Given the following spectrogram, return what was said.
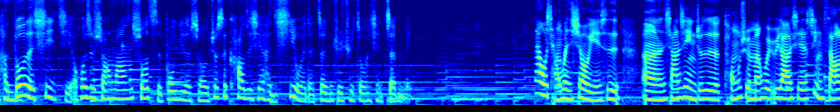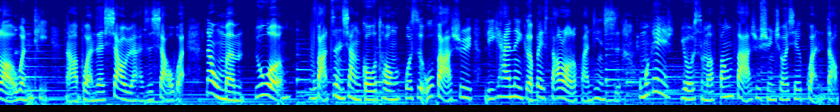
很多的细节，或是双方说辞不一的时候，就是靠这些很细微的证据去做一些证明。那我想问秀仪是，嗯，相信就是同学们会遇到一些性骚扰的问题，然后不管在校园还是校外，那我们如果无法正向沟通，或是无法去离开那个被骚扰的环境时，我们可以有什么方法去寻求一些管道？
